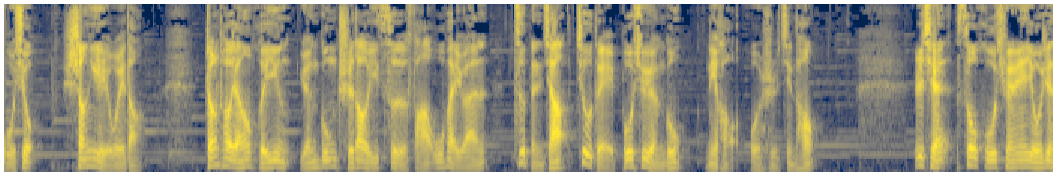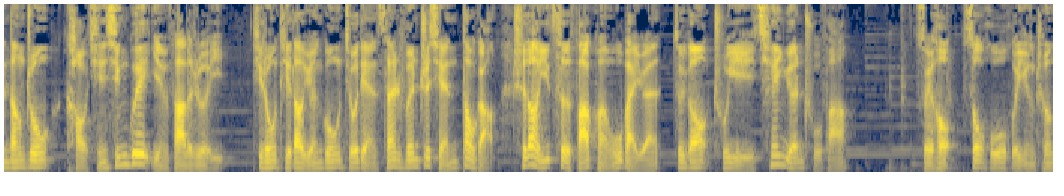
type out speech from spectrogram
午休商业有味道，张朝阳回应员工迟到一次罚五百元，资本家就得剥削员工。你好，我是金涛。日前，搜狐全员邮件当中考勤新规引发了热议，其中提到员工九点三十分之前到岗，迟到一次罚款五百元，最高处以千元处罚。随后，搜狐回应称，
